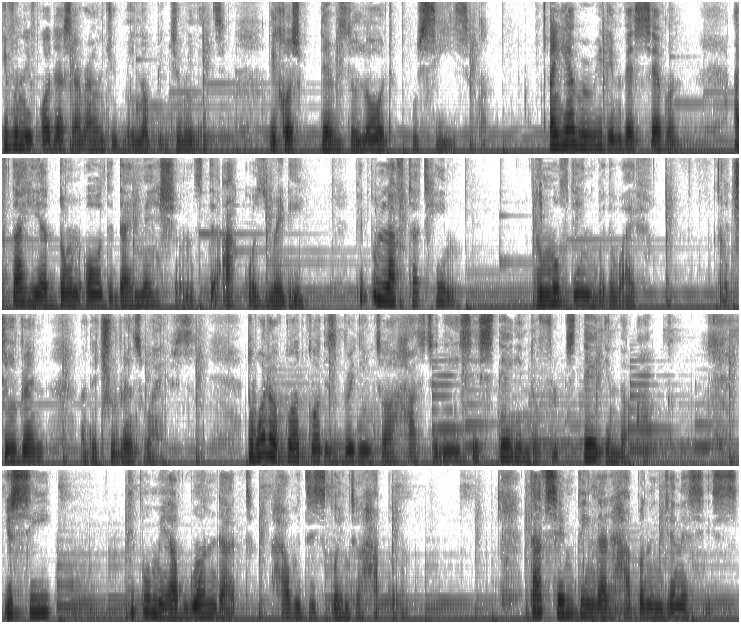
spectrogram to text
even if others around you may not be doing it, because there is the Lord who sees. And here we read in verse 7 after he had done all the dimensions, the ark was ready. People laughed at him. He moved in with the wife, the children, and the children's wives. The word of God God is bringing to our hearts today. He says, "Stay in the stay in the ark." You see, people may have wondered how is this going to happen. That same thing that happened in Genesis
